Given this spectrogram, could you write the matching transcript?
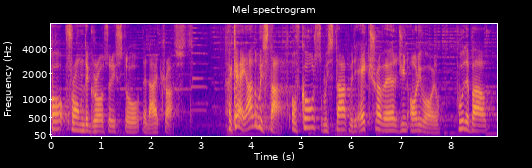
or from the grocery store that I trust. Okay, how do we start? Of course, we start with the extra virgin olive oil. Put about,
